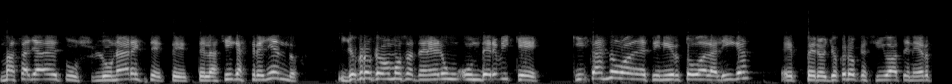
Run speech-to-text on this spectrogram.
más allá de tus lunares, te, te, la sigas creyendo. Y yo creo que vamos a tener un, un derby que quizás no va a definir toda la liga, eh, pero yo creo que sí va a tener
